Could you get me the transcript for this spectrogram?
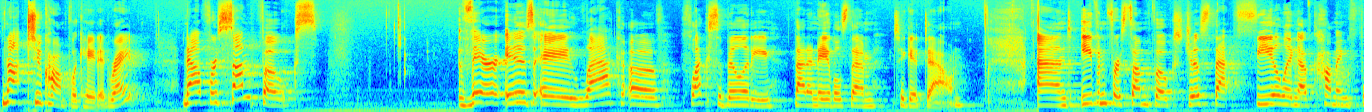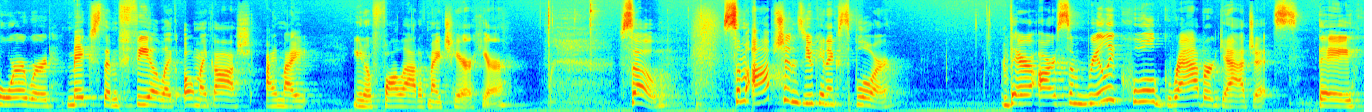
not too complicated, right? Now for some folks, there is a lack of flexibility that enables them to get down. And even for some folks, just that feeling of coming forward makes them feel like, oh my gosh, I might, you know, fall out of my chair here. So, some options you can explore. There are some really cool grabber gadgets. They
